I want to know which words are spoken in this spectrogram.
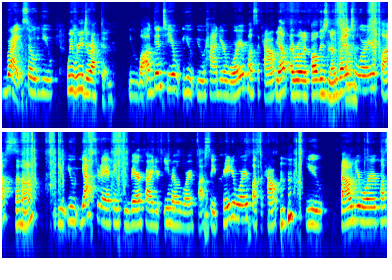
right. So you We redirected. you logged into your you you had your Warrior Plus account. Yep, I wrote it all these notes. You went into Warrior Plus. Uh huh. You you yesterday I think you verified your email with Warrior Plus. So you created your Warrior Plus account. Mhm. You found your Warrior Plus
